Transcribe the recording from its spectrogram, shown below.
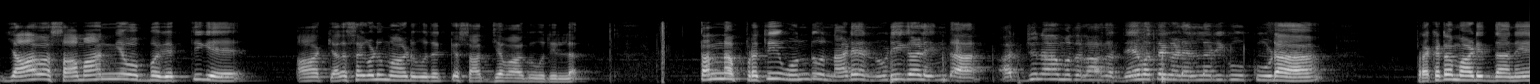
ಯಾವ ಸಾಮಾನ್ಯ ಒಬ್ಬ ವ್ಯಕ್ತಿಗೆ ಆ ಕೆಲಸಗಳು ಮಾಡುವುದಕ್ಕೆ ಸಾಧ್ಯವಾಗುವುದಿಲ್ಲ. ತನ್ನ ಪ್ರತಿ ಒಂದು ನಡೆ ನುಡಿಗಳಿಂದ ಅರ್ಜುನ ಮೊದಲಾದ ದೇವತೆಗಳೆಲ್ಲರಿಗೂ ಕೂಡ ಪ್ರಕಟ ಮಾಡಿದ್ದಾನೆ,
